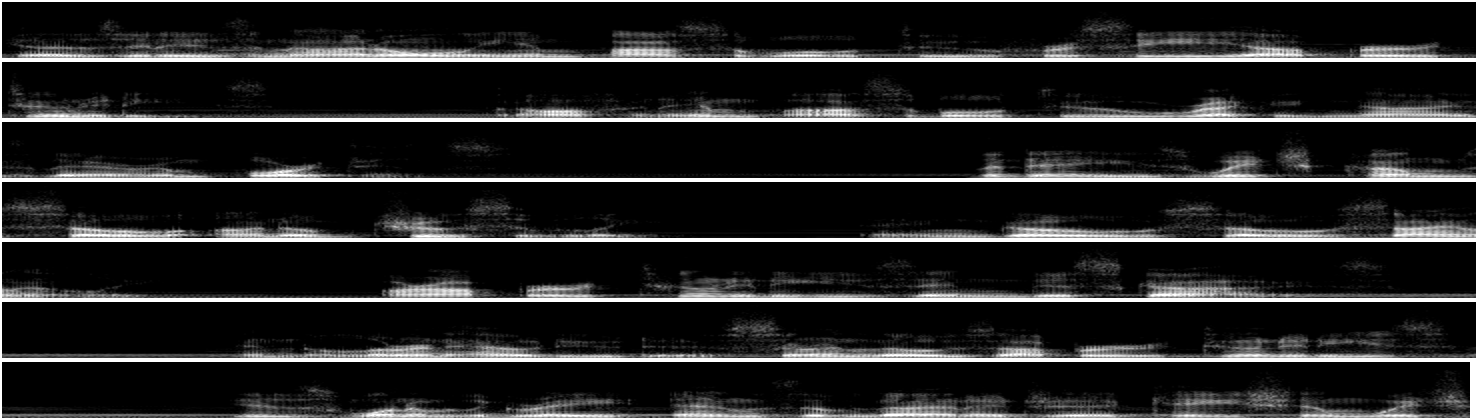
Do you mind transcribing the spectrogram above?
because it is not only impossible to foresee opportunities, but often impossible to recognize their importance. The days which come so unobtrusively and go so silently are opportunities in disguise, and to learn how to discern those opportunities is one of the great ends of that education which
